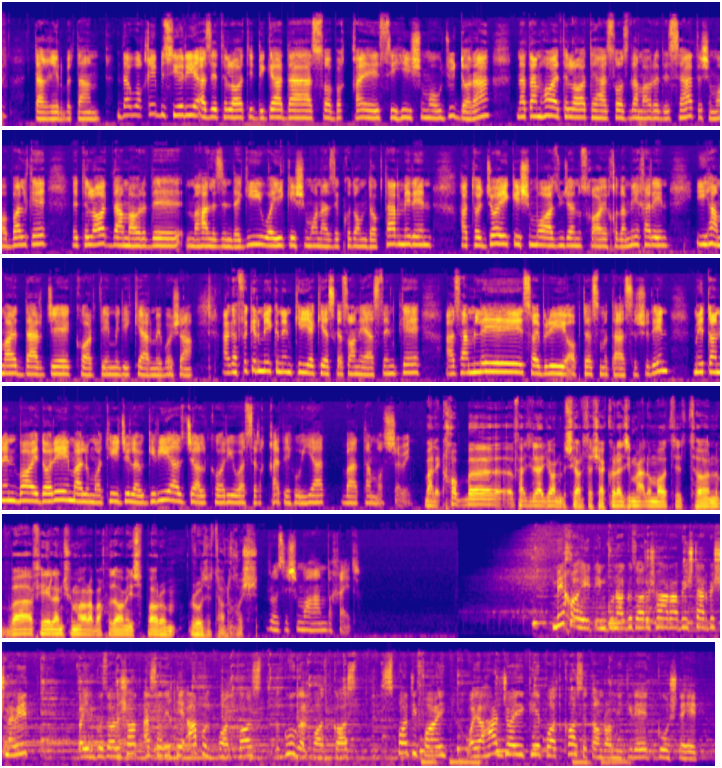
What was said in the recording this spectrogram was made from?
تغییر بدن. در واقع بسیاری از اطلاعات دیگر در سابقه صحی شما وجود داره. نه تنها اطلاعات حساس در مورد صحت شما بلکه اطلاعات در مورد محل زندگی و ای که شما نزد کدام دکتر میرین حتی جایی که شما از اونجا نسخه های خدا می‌خرین. ای همه درجه کارت مدیکر می باشه اگر فکر می‌کنین که یکی از کسانی هستین که از حمله سایبری آپتس متاثر شدین می‌تونین با اداره معلوماتی جلوگیری از جعلکاری و سرقت هویت به تماس شوین بله خب فضیله جان بسیار تشکر از این معلوماتتان و فعلا شما را به خدا می سپارم روزتان خوش روز شما هم بخیر می خواهید این گونه گزارش ها را بیشتر بشنوید؟ با این گزارشات از طریق Apple Podcast، Google Podcast، Spotify و یا هر جایی که پادکاستتان را می گیرید گوش دهید.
